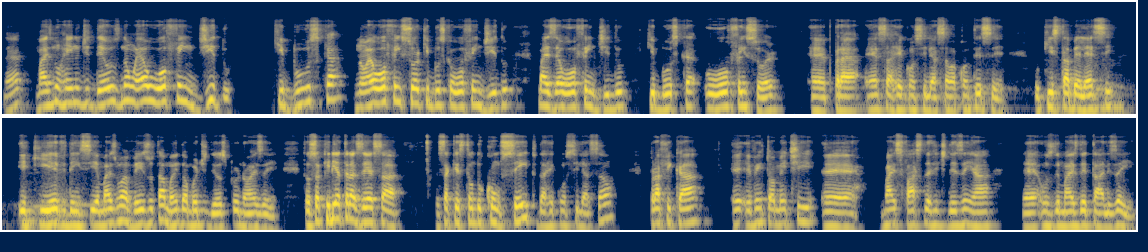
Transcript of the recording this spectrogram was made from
né? Mas no reino de Deus não é o ofendido que busca, não é o ofensor que busca o ofendido, mas é o ofendido que busca o ofensor é, para essa reconciliação acontecer. O que estabelece e que evidencia mais uma vez o tamanho do amor de Deus por nós aí. Então, só queria trazer essa, essa questão do conceito da reconciliação para ficar é, eventualmente é, mais fácil da gente desenhar é, os demais detalhes aí.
